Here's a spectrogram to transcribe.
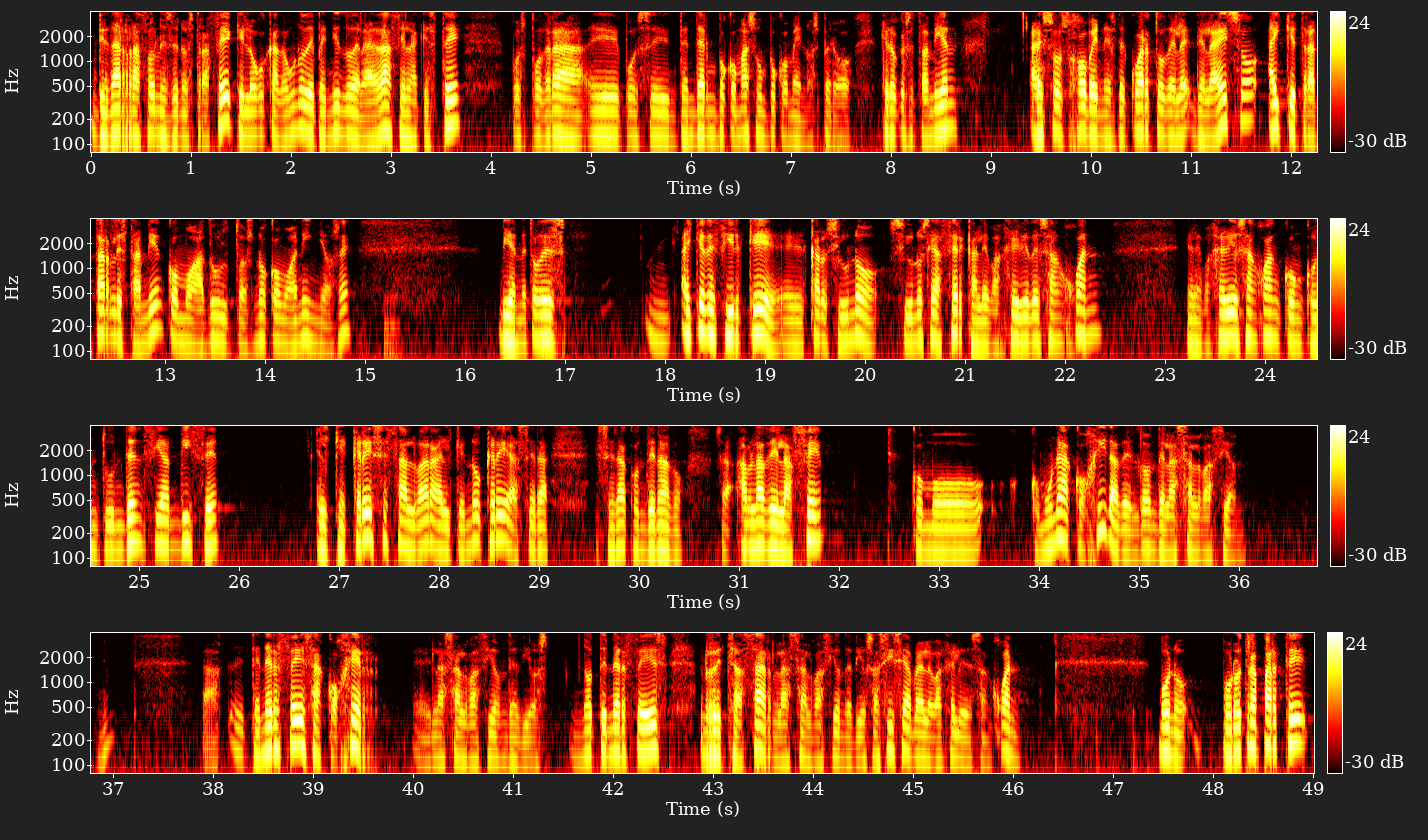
dar razones de nuestra fe, que luego cada uno, dependiendo de la edad en la que esté, pues podrá eh, pues entender un poco más o un poco menos. Pero creo que eso también a esos jóvenes de cuarto de la, de la ESO hay que tratarles también como adultos, no como a niños. ¿eh? Bien, entonces mm, hay que decir que, eh, claro, si uno, si uno se acerca al Evangelio de San Juan, el Evangelio de San Juan con contundencia dice el que cree se salvará, el que no crea será, será condenado. O sea, habla de la fe como, como una acogida del don de la salvación. Tener fe es acoger eh, la salvación de Dios. No tener fe es rechazar la salvación de Dios. Así se habla el Evangelio de San Juan. Bueno, por otra parte,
